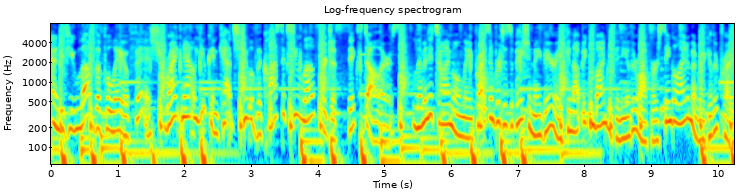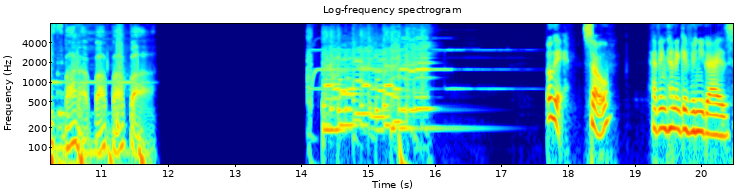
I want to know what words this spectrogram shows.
And if you love the Filet-O-Fish, right now you can catch two of the classics you love for just $6. Limited time only. Price and participation may vary. Cannot be combined with any other offer. Single item at regular price. Ba-da-ba-ba-ba. Okay, so having kind of given you guys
